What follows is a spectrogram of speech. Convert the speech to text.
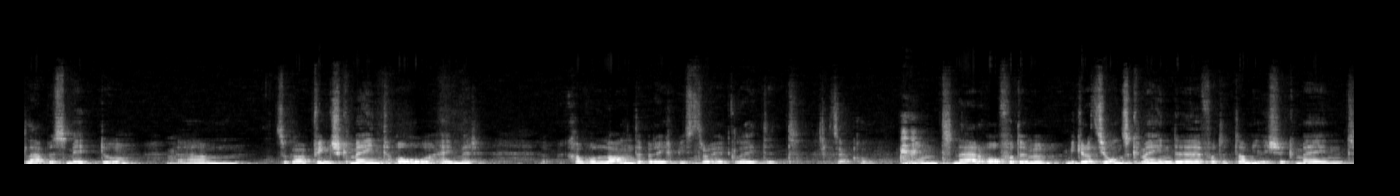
die Lebensmittel. Ähm, sogar die Pfingstgemeinde auch haben wir ich habe lange den Bereich Bistro geleitet. Sehr cool. Und dann auch von den Migrationsgemeinden, von der tamilischen Gemeinde,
